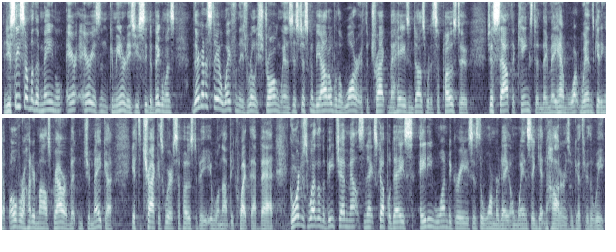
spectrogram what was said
And you see some of the main areas and communities, you see the bigger ones, they're going to stay away from these really strong winds. It's just going to be out over the water if the track behaves and does what it's supposed to. Just south of Kingston, they may have what winds getting up over 100 miles per hour, but in Jamaica, if the track is where it's supposed to be, it will not be quite that bad. Gorgeous weather on the beach and mountains the next couple days. 81 degrees is the warmer day on Wednesday, getting hotter as we go through the week.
